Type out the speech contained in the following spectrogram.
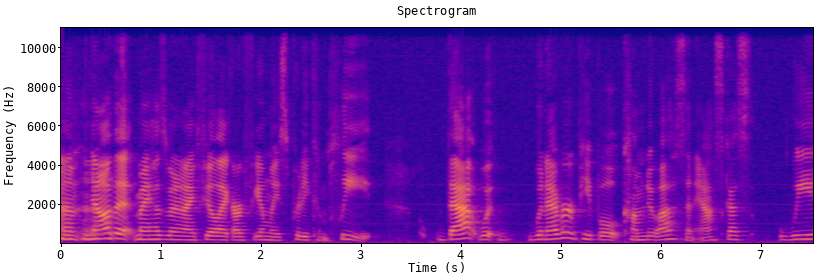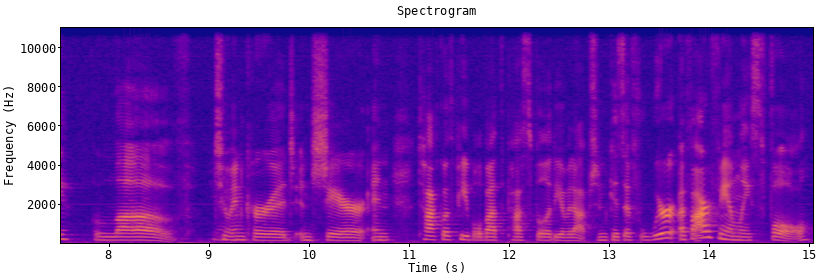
um, now that my husband and I feel like our family is pretty complete, that would, whenever people come to us and ask us, we love to Yeah. encourage and share and talk with people about the possibility of adoption because if we're if our family's full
